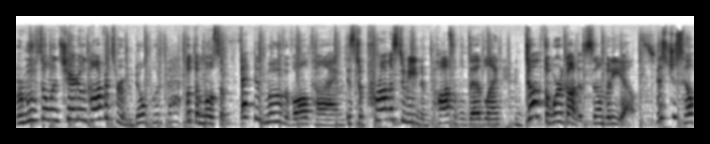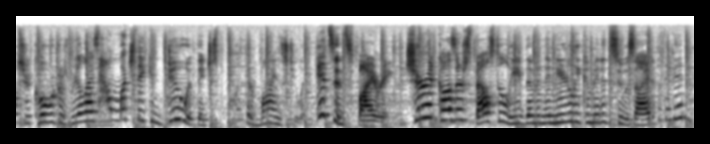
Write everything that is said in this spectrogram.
Or move someone's chair to a conference room and don't put it back. But the most effective move of all time is to promise to meet an impossible deadline and dump the work onto somebody else. This just helps your coworkers realize how much they can do if they just their minds to it. It's inspiring. Sure, it caused their spouse to leave them and they nearly committed suicide, but they didn't.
